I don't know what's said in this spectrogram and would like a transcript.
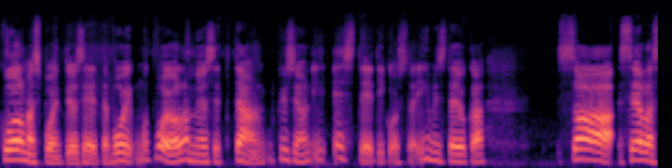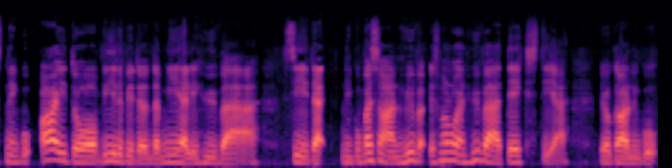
kolmas pointti on se, että voi, mutta voi olla myös, että tämä on, kyse on esteetikosta, ihmisestä, joka saa sellaista niin kuin aitoa, vilpitöntä mielihyvää siitä, niin kuin mä saan hyvä, jos mä luen hyvää tekstiä, joka on niin kuin,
